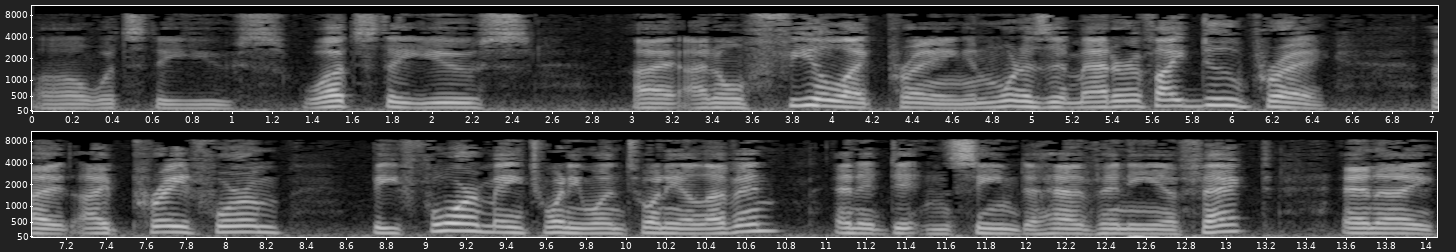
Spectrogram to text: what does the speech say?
oh, what's the use? What's the use? I, I don't feel like praying. And what does it matter if I do pray? I, I prayed for him before May 21, 2011, and it didn't seem to have any effect. And I,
